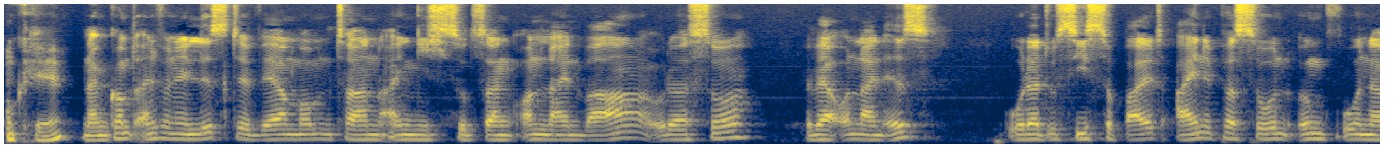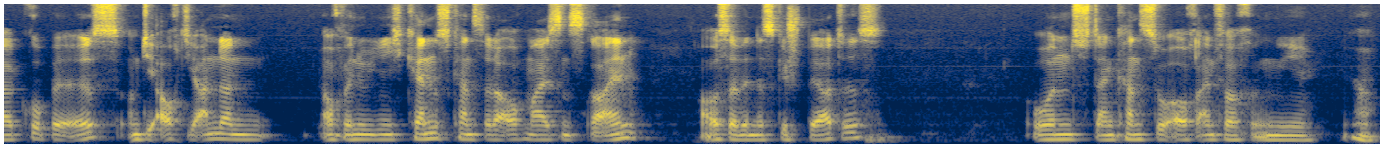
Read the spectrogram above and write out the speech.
Okay. Und dann kommt einfach eine Liste, wer momentan eigentlich sozusagen online war oder so, wer online ist. Oder du siehst, sobald eine Person irgendwo in der Gruppe ist und die auch die anderen, auch wenn du die nicht kennst, kannst du da auch meistens rein, außer wenn das gesperrt ist. Und dann kannst du auch einfach irgendwie, ja,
